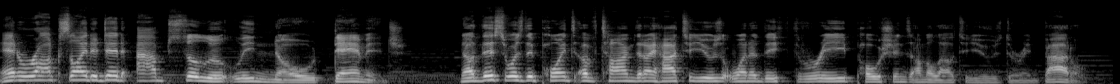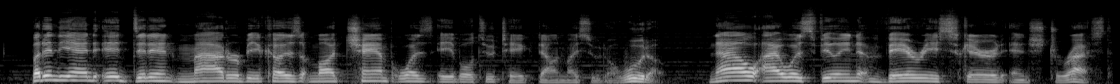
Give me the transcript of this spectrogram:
and Rock Slide did absolutely no damage. Now this was the point of time that I had to use one of the three potions I'm allowed to use during battle. But in the end, it didn't matter because Machamp was able to take down my Sudowoodo. Now I was feeling very scared and stressed.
